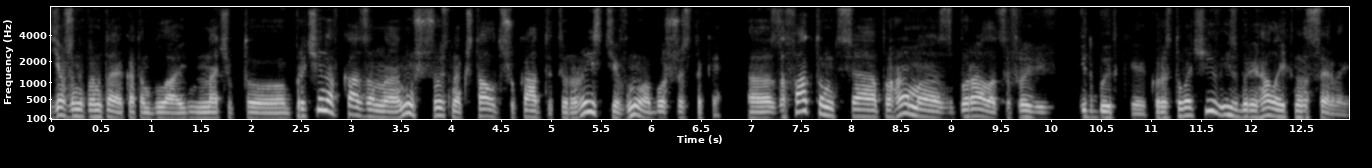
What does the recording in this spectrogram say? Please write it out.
я вже не пам'ятаю, яка там була, начебто, причина вказана. Ну, щось на кшталт шукати терористів, ну або щось таке. Е, за фактом, ця програма збирала цифрові відбитки користувачів і зберігала їх на сервері.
